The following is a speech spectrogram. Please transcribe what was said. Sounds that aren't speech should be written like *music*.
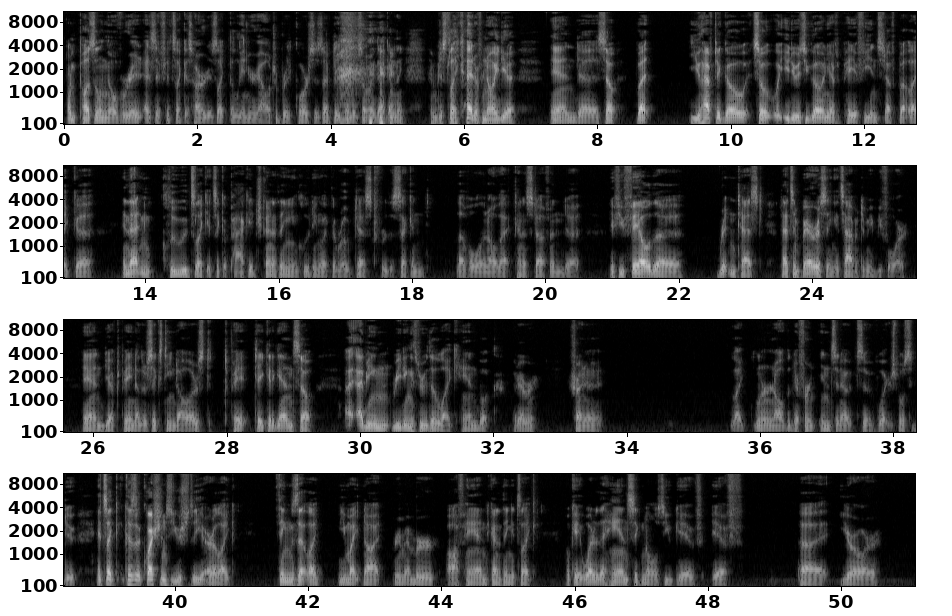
I'm puzzling over it as if it's like as hard as like the linear algebra courses I've taken or something like that kind of thing. *laughs* I'm just like I have no idea, and uh, so but you have to go. So what you do is you go and you have to pay a fee and stuff, but like uh, and that includes like it's like a package kind of thing, including like the road test for the second level and all that kind of stuff. And uh, if you fail the written test, that's embarrassing. It's happened to me before, and you have to pay another sixteen dollars to, to pay take it again. So I, I've been reading through the like handbook, whatever, trying to like learn all the different ins and outs of what you're supposed to do. It's like because the questions usually are like things that like you might not remember offhand, kind of thing. It's like, okay, what are the hand signals you give if uh, your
